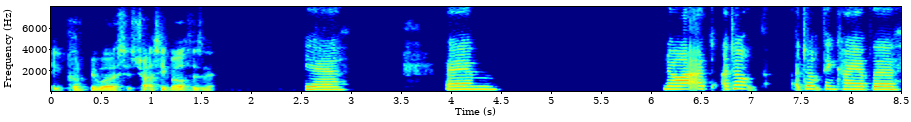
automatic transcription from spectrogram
it could be worse. It's trying to see both, isn't it? Yeah. Um no, I I don't I don't think I ever I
